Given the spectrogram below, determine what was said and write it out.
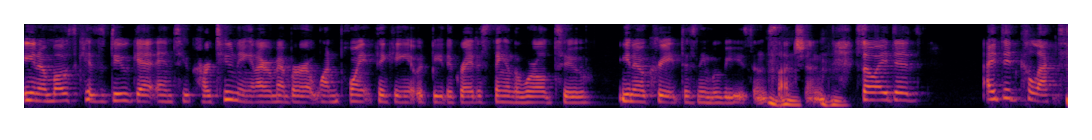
you know, most kids do get into cartooning. And I remember at one point thinking it would be the greatest thing in the world to, you know, create Disney movies and mm-hmm, such. And mm-hmm. so I did, I did collect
